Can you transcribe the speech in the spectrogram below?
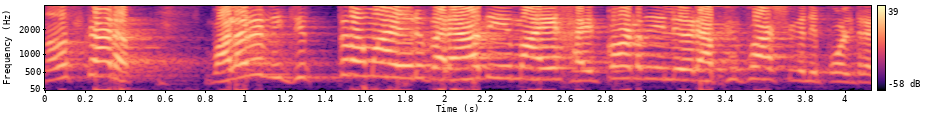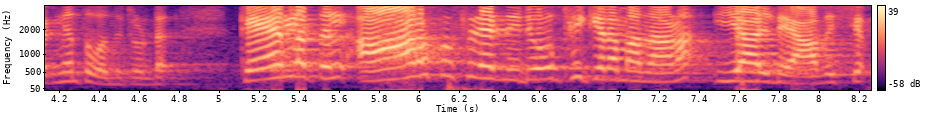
നമസ്കാരം. വളരെ വിചിത്രമായ ഒരു പരാതിയുമായി ഹൈക്കോടതിയിലെ ഒരു അഭിഭാഷകൻ ഇപ്പോൾ രംഗത്ത് വന്നിട്ടുണ്ട്. കേരളത്തിൽ ആർ എസ് എസിനെ നിരോധിക്കണമെന്നാണ് ഇയാളുടെ ആവശ്യം.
